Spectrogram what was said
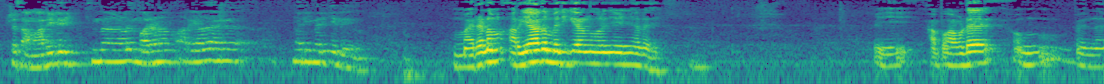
പക്ഷെ സമാധിയിലിരിക്കുന്ന ആൾ മരണം അറിയാതെ മരിക്കില്ലേ മരണം അറിയാതെ മരിക്കുക എന്ന് പറഞ്ഞു കഴിഞ്ഞാൽ ഈ അപ്പൊ അവിടെ പിന്നെ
